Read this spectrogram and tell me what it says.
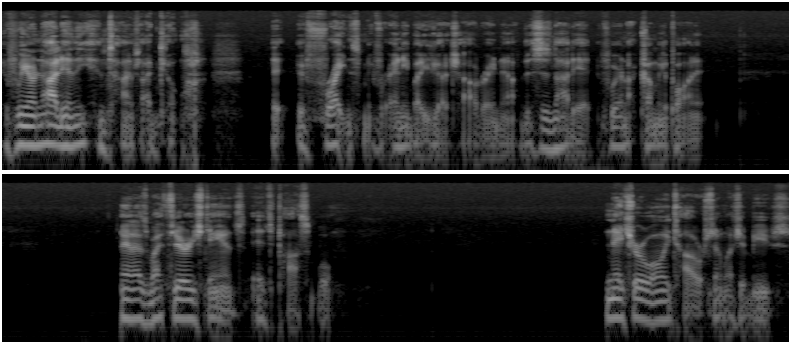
If we are not in the end times, I don't. It, it frightens me for anybody who's got a child right now. This is not it. If we're not coming upon it. And as my theory stands, it's possible. Nature will only tolerate so much abuse.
